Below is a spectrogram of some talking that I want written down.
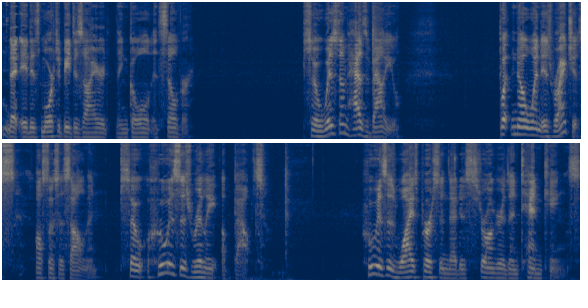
that it is more to be desired than gold and silver. So wisdom has value. But no one is righteous, also says Solomon. So who is this really about? Who is this wise person that is stronger than ten kings?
